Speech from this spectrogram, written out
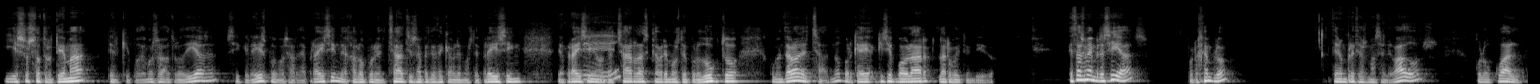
Y eso es otro tema del que podemos hablar otro día. Si queréis, podemos hablar de pricing. Dejarlo por el chat si os apetece que hablemos de pricing, de pricing o de charlas, que hablemos de producto. Comentarlo en el chat, ¿no? Porque aquí se puede hablar largo y tendido. Estas membresías, por ejemplo, tienen precios más elevados, con lo cual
